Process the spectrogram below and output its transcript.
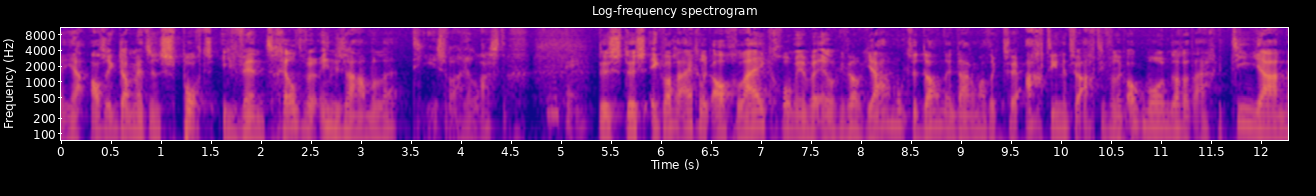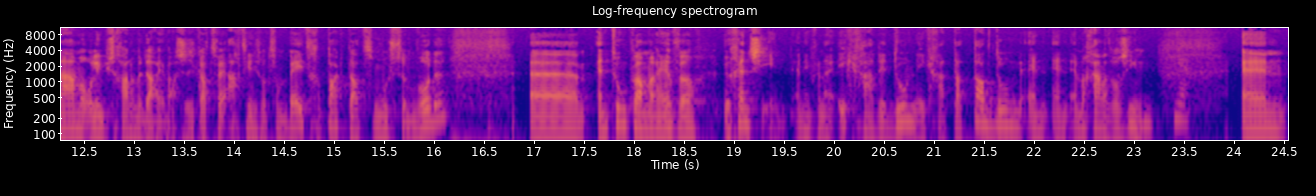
Ja, als ik dan met een sportevent geld wil inzamelen, die is wel heel lastig. Dus, dus ik was eigenlijk al gelijk, gewoon in welk, welk jaar moet het dan? En daarom had ik 2018. En 2018 vond ik ook mooi, omdat het eigenlijk tien jaar na mijn Olympische gouden medaille was. Dus ik had 2018 een soort van beter gepakt, dat moest hem worden. Ehm, en toen kwam er heel veel urgentie in. En ik van, nou, ik ga dit doen, ik ga dat, dat doen en, en, en we gaan het wel zien. Ja. En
